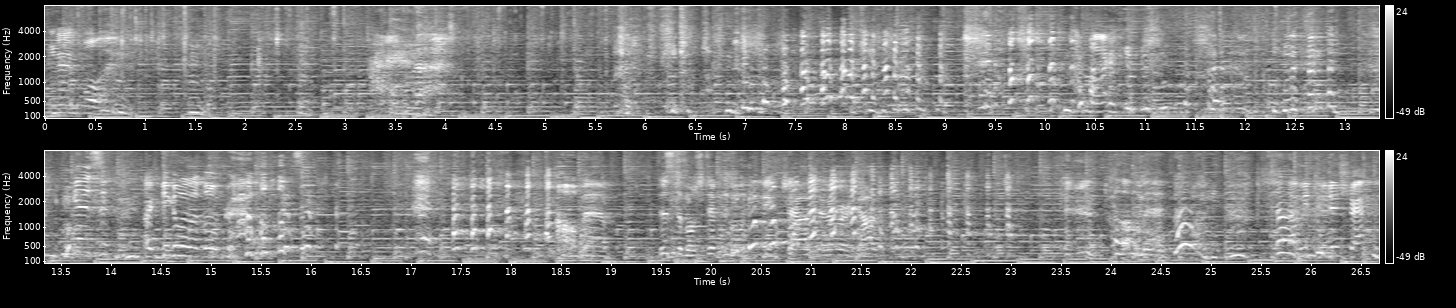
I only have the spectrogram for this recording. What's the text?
I'm getting full. You guys are giggling like little girls. Oh man, this is the most difficult challenge I've ever done. Oh man. Are we too distracted?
